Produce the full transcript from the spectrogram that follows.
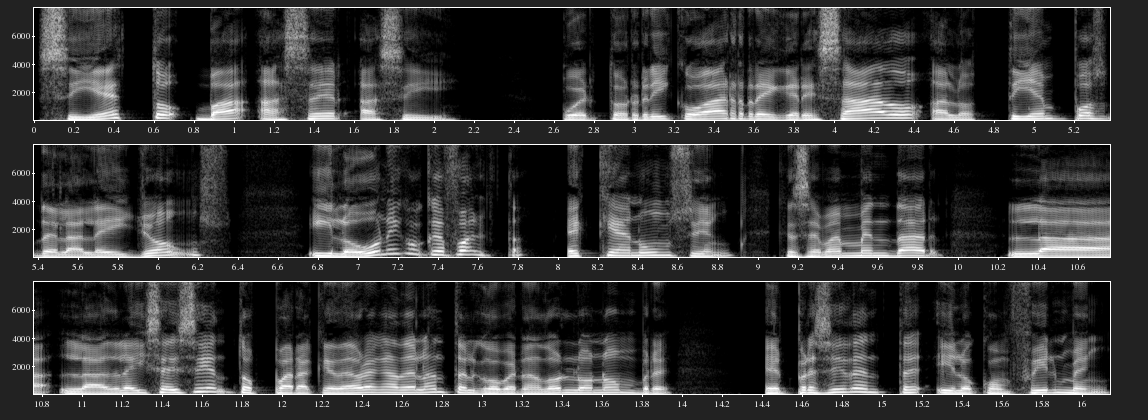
Si esto va a ser así, Puerto Rico ha regresado a los tiempos de la ley Jones y lo único que falta es que anuncien que se va a enmendar la, ley 600 para que de ahora en adelante el gobernador lo nombre el presidente y lo confirmen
